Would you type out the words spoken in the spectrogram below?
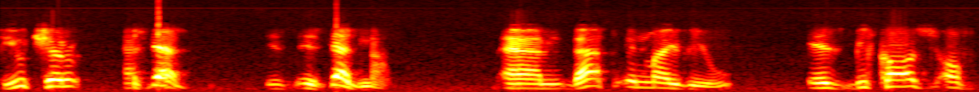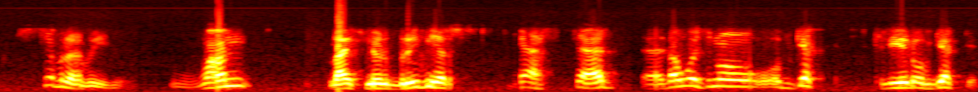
future has dead, is, is dead now. And that, in my view, is because of several reasons. One, like your previous guest said, uh, there was no objective, clear objective.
